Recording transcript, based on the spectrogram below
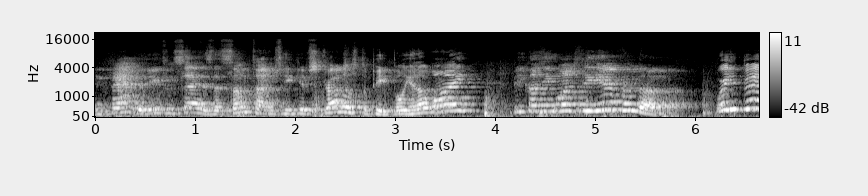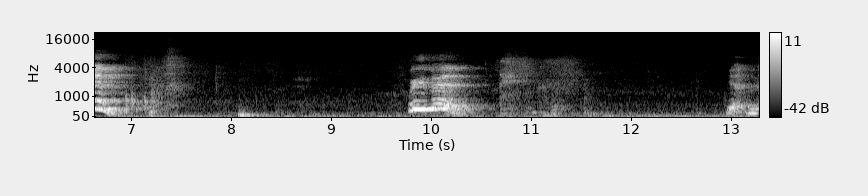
In fact, it even says that sometimes he gives struggles to people. You know why? Because he wants to hear from them. Where you been? Where you been? Yeah,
